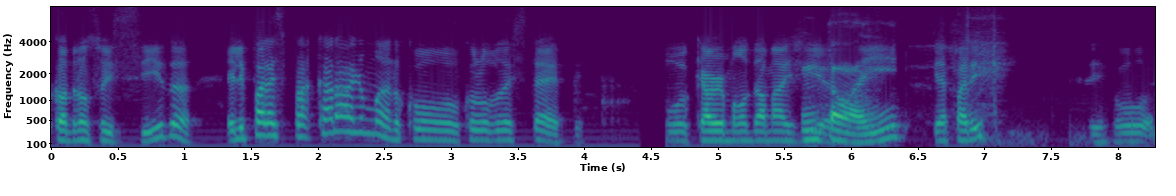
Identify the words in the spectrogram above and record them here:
Esquadrão Suicida, ele parece pra caralho, mano, com, com o Lobo da Steppe. O que é o irmão da magia. Então, aí. E é parecido o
